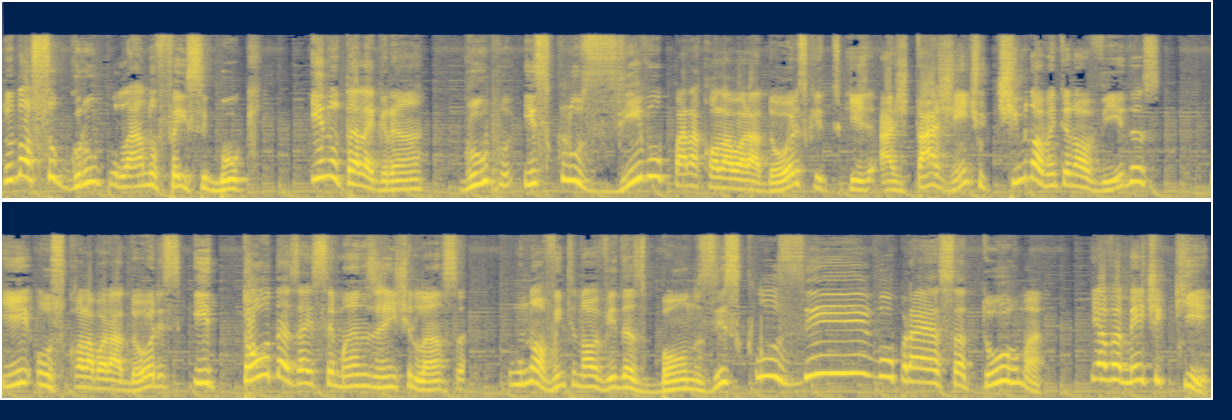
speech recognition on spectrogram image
do nosso grupo lá no Facebook e no Telegram, grupo exclusivo para colaboradores, que, que tá a gente, o time 99 Vidas e os colaboradores. E todas as semanas a gente lança um 99 Vidas bônus exclusivo para essa turma. E obviamente que,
